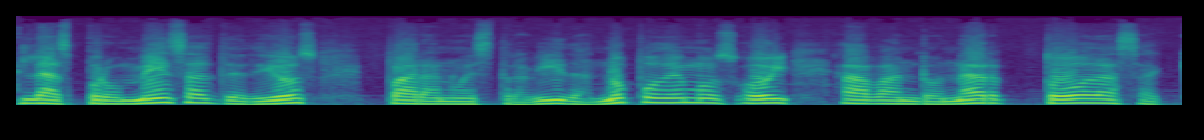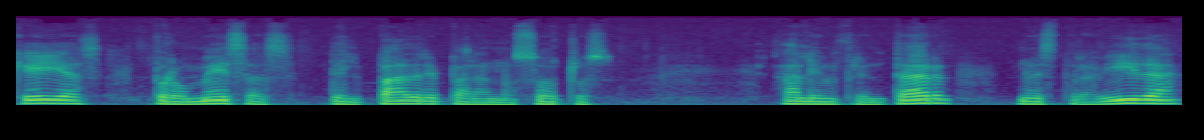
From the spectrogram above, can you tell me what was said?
las promesas de Dios para nuestra vida. No podemos hoy abandonar todas aquellas promesas del Padre para nosotros. Al enfrentar nuestra vida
